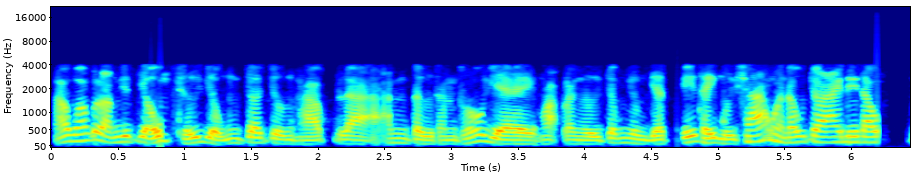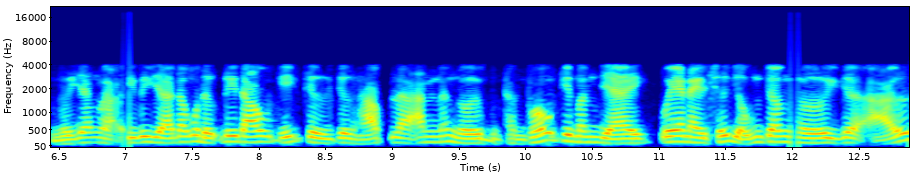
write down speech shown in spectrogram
ông không có làm dịch vụ. Sử dụng cho trường hợp là anh từ thành phố về hoặc là người trong vùng dịch. Chỉ thị 16 mà đâu cho ai đi đâu. Người dân là bây giờ đâu có được đi đâu. Chỉ trừ trường hợp là anh là người thành phố Hồ Chí Minh về. Que này sử dụng cho người ở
